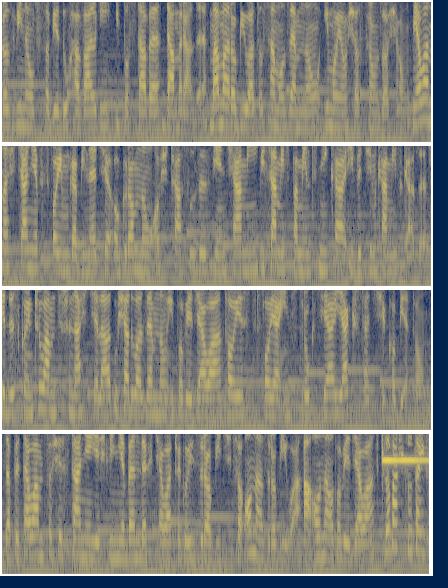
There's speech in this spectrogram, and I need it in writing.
rozwinął w sobie ducha walki i postawę dam radę. Mama robiła to samo ze mną i moją siostrą Zosią. Miała na ścianie w swoim gabinecie ogromną oś czasu ze zdjęciami, pisami z pamiętnika i wycinkami z gazet. Kiedy skończyłam 13 lat, usiadła ze mną i powiedziała: To jest twoja instrukcja, jak stać się kobietą. Zapytałam, co się stanie, jeśli nie będę chciała czegoś zrobić, co ona zrobiła, a ona odpowiedziała: Zobacz tutaj film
